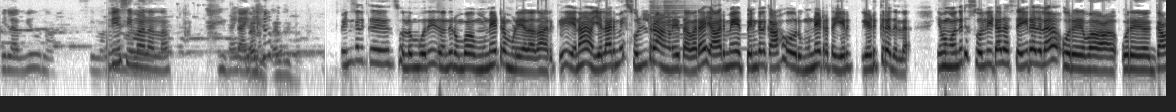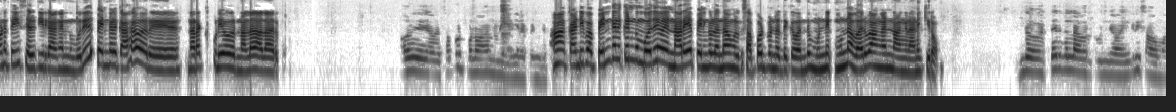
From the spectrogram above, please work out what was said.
வி லவ் யூ நான் வியூ சீமான் அண்ணா. பெண்களுக்கு சொல்லும்போது இது வந்து ரொம்ப முன்னேற்ற முடியாதா தான் இருக்கு. ஏன்னா எல்லாருமே சொல்றாங்களே தவிர யாருமே பெண்களுக்காக ஒரு முன்னேற்றத்தை எடு- எடுக்கிறது இல்ல இவங்க வந்துட்டு சொல்லிட்டு அதை செய்யறதுல ஒரு வ- ஒரு கவனத்தையும் செலுத்தியிருக்காங்கன்னும் போது பெண்களுக்காக ஒரு நடக்கக்கூடிய ஒரு நல்லதா தான் இருக்கும் அவரு சப்போர்ட் பண்ணுவாங்கன்னு நினைக்கிறீங்க பெண்கள் ஆ கண்டிப்பா. பெண்களுக்குங்கும் போது நிறைய பெண்கள் வந்து அவங்களுக்கு சப்போர்ட் பண்றதுக்கு வந்து முன்னே முன்ன வருவாங்கன்னு நாங்க நினைக்கிறோம். இந்த தேர்தல்ல அவருக்கு கொஞ்சம் இன்க்ரீஸ் ஆகுமா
